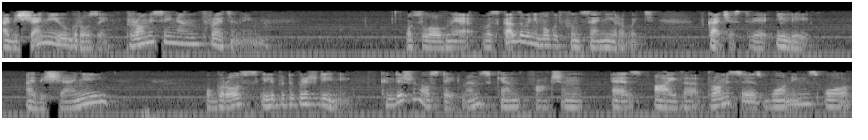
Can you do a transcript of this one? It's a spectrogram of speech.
Обещания и угрозы. Promising and threatening. Условные высказывания могут функционировать в качестве или обещаний, угроз или предупреждений. Conditional statements can function as either promises, warnings or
